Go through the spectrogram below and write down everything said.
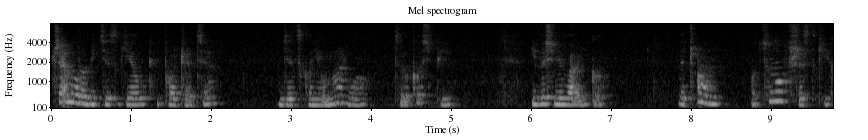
Czemu robicie zgiełk i płaczecie? Dziecko nie umarło, tylko śpi. I wyśmiewali go. Lecz on odsunął wszystkich,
